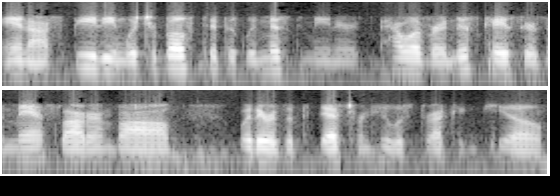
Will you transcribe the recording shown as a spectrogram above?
and uh, speeding, which are both typically misdemeanors. However, in this case, there's a manslaughter involved, where there was a pedestrian who was struck and killed.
